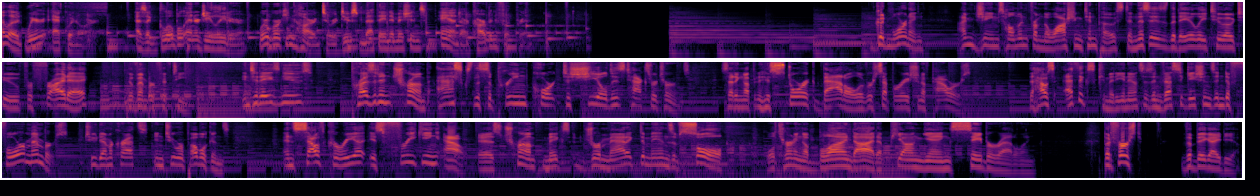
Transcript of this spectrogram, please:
Hello, we're Equinor. As a global energy leader, we're working hard to reduce methane emissions and our carbon footprint. Good morning. I'm James Hohmann from the Washington Post, and this is the Daily 202 for Friday, November 15th. In today's news, President Trump asks the Supreme Court to shield his tax returns, setting up an historic battle over separation of powers. The House Ethics Committee announces investigations into four members two Democrats and two Republicans. And South Korea is freaking out as Trump makes dramatic demands of Seoul while turning a blind eye to Pyongyang's saber rattling. But first, the big idea.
